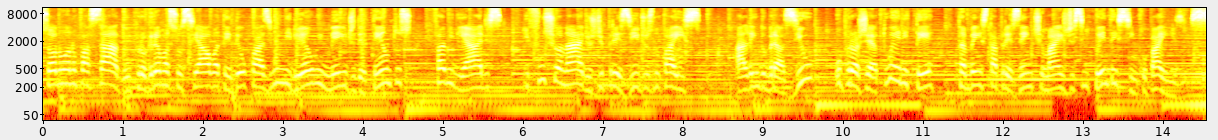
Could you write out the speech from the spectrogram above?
Só no ano passado, o programa social atendeu quase um milhão e meio de detentos, familiares e funcionários de presídios no país. Além do Brasil, o projeto UNT também está presente em mais de 55 países.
